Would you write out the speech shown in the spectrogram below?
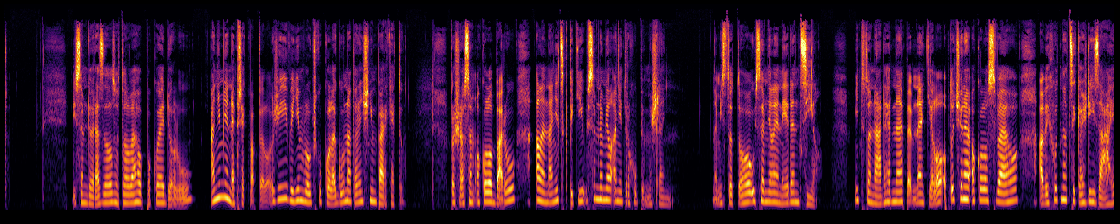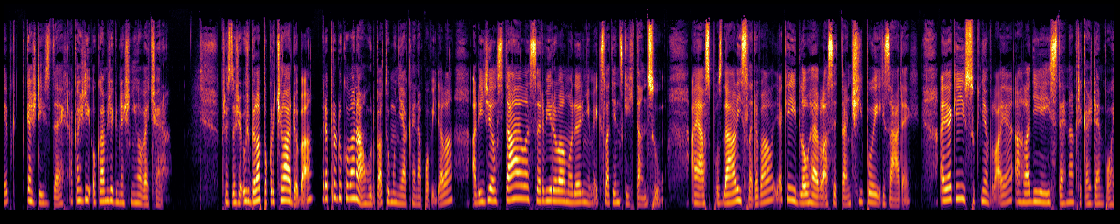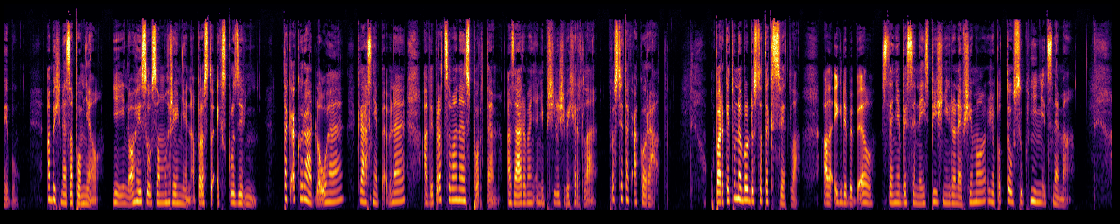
Když jsem dorazil z hotelového pokoje dolů, ani mě nepřekvapilo, že ji vidím v loučku kolegu na tanečním parketu. Prošel jsem okolo baru, ale na nic k pití už jsem neměl ani trochu myšlení. Namísto toho už jsem měl jen jeden cíl. Mít to nádherné pevné tělo obtočené okolo svého a vychutnat si každý záhyb, každý vzdech a každý okamžik dnešního večera. Přestože už byla pokročilá doba, reprodukovaná hudba tomu nějak nenapovídala a DJ stále servíroval moderní mix latinských tanců a já spozdálí sledoval, jak její dlouhé vlasy tančí po jejich zádech a jak její sukně vlaje a hladí její stehna při každém pohybu. Abych nezapomněl, její nohy jsou samozřejmě naprosto exkluzivní. Tak akorát dlouhé, krásně pevné a vypracované sportem a zároveň ani příliš vychrtlé. Prostě tak akorát. U parketu nebyl dostatek světla, ale i kdyby byl, stejně by si nejspíš nikdo nevšiml, že pod tou sukní nic nemá.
